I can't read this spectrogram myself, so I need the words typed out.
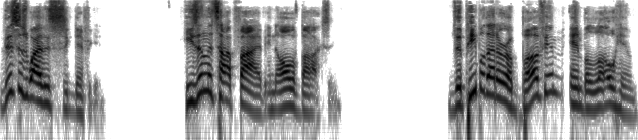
This is why this is significant. He's in the top five in all of boxing. The people that are above him and below him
